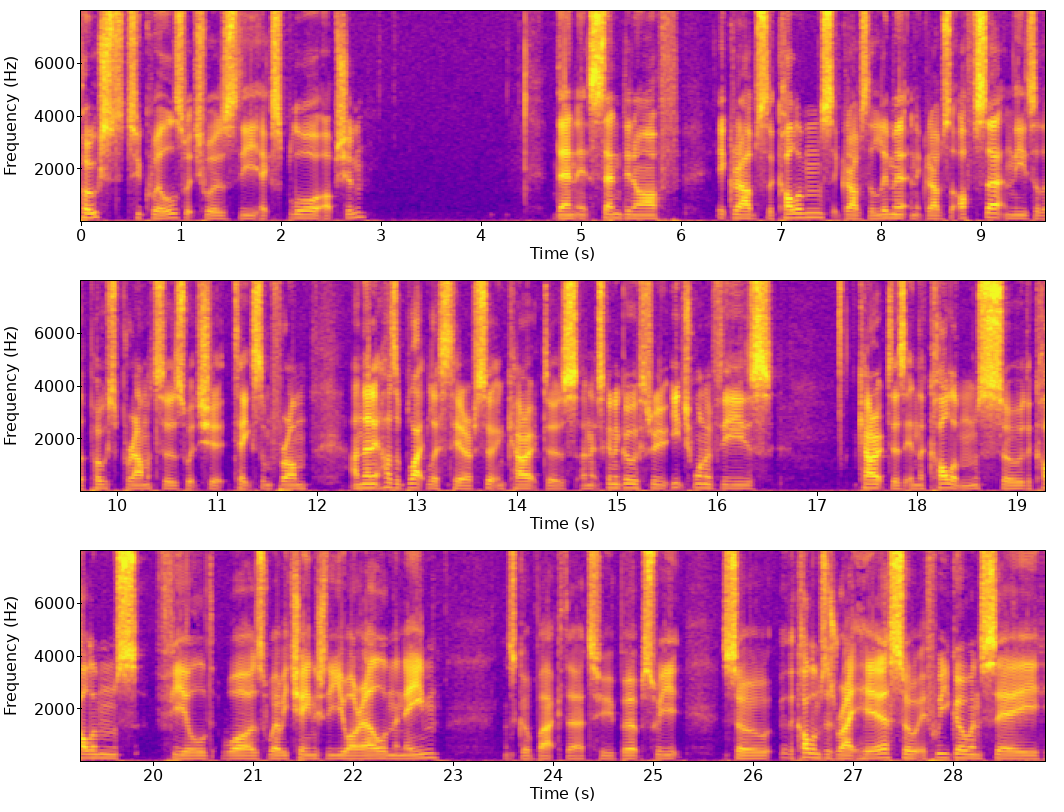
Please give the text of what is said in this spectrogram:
post to Quills, which was the explore option, then it's sending off it grabs the columns, it grabs the limit, and it grabs the offset, and these are the post parameters which it takes them from. And then it has a blacklist here of certain characters, and it's going to go through each one of these characters in the columns. So the columns field was where we changed the URL and the name. Let's go back there to Burp Suite. So the columns is right here. So if we go and say,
